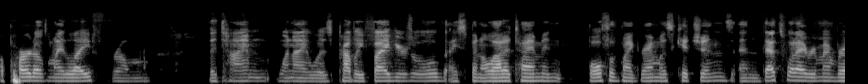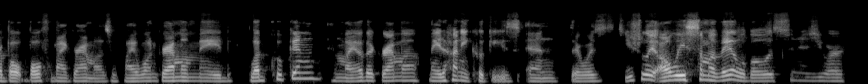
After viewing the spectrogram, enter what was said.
a part of my life from the time when I was probably 5 years old. I spent a lot of time in both of my grandma's kitchens and that's what i remember about both of my grandmas. My one grandma made lebkuchen and my other grandma made honey cookies and there was usually always some available as soon as you are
